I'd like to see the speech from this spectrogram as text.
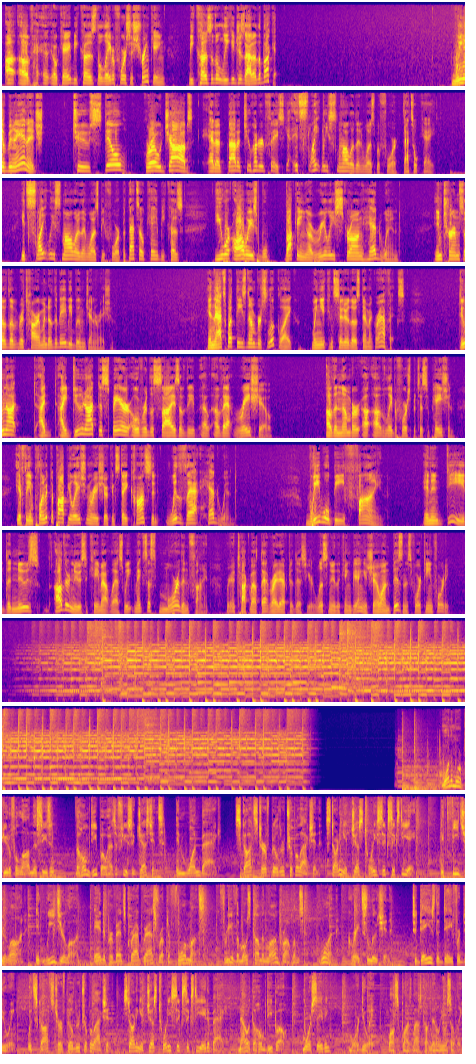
uh, of okay because the labor force is shrinking because of the leakages out of the bucket. We have managed to still grow jobs at about a 200 face. Yeah, it's slightly smaller than it was before. That's okay. It's slightly smaller than it was before, but that's okay because you were always bucking a really strong headwind in terms of the retirement of the baby boom generation. And that's what these numbers look like when you consider those demographics. Do not I, I do not despair over the size of the of, of that ratio of the number uh, of labor force participation. If the employment to population ratio can stay constant with that headwind, we will be fine. And indeed, the news, other news that came out last week makes us more than fine. We're going to talk about that right after this. You're listening to the King Banaian Show on Business 1440. Want a more beautiful lawn this season? The Home Depot has a few suggestions in one bag. Scott's Turf Builder Triple Action, starting at just $26.68. It feeds your lawn, it weeds your lawn, and it prevents crabgrass for up to four months. Three of the most common lawn problems, one great solution. Today is the day for doing with Scott's Turf Builder Triple Action, starting at just $26.68 a bag, now at the Home Depot. More saving, more doing. While supplies last, continental U.S. only.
